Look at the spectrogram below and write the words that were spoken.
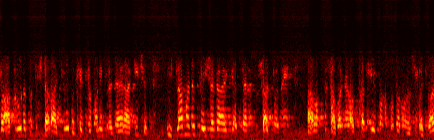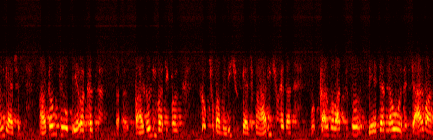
જો આબરૂ અને પ્રતિષ્ઠા રાખી હોય તો ખેડબ્રહ્માની પ્રજાએ રાખી છે. એટલા માટે કહી શકાય કે અત્યારે તુષાર ચૌધરી આ વખતે સાબરકાંઠા ફરી એક વખત પોતાનું નસીબ અજમાવી ગયા છે. અગાઉ તેઓ બે વખત બારડોલીમાંથી પણ લોકસભા લડી ચૂક્યા છે, પણ હારી ચૂક્યા હતા. ભૂતકાળમાં વાત તો બે હજાર નવ અને ચારમાં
